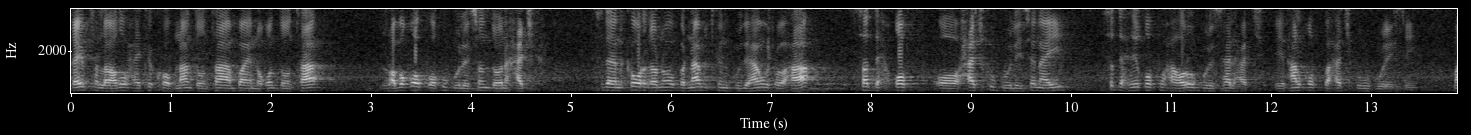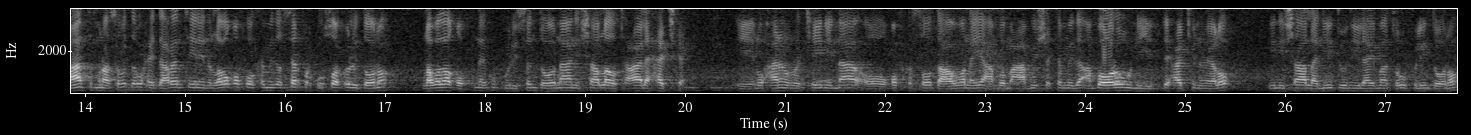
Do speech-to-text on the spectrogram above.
Qaybta labaad waxay ka koobnaan doontaa amba ay noqon doontaa laba qof oo ku guulaysan doona xajka. Sidaynu ka warqabno barnaamijkan guud ahaan wuxuu ahaa saddex qof oo xaj ku guulaysanayay. Saddexdii qof waxaa hore u guulaystay hal xaj. Hal qof baa xajka ugu guulaystay. Maanta munaasabadda waxay daarantahay inaynu laba qof oo ka mid a serfarka uu soo xuli doono. Labadaa qofna ay ku guulaysan doonaan insha allahu tacaala xajka waxaanu rajaynaynaa oo qofka soo daawanaya amba macaamiisha ka mid a amba hore uu niyeystay xaj inuu helo. In insha allah niyaddoodii ilahay maanta u fulin doono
